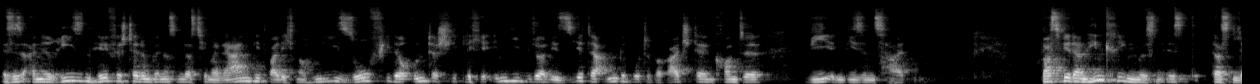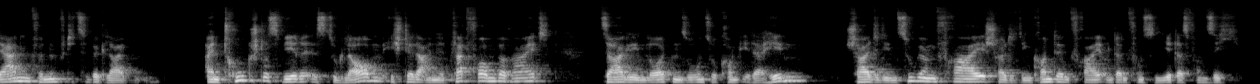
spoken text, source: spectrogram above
Es ist eine Riesenhilfestellung, wenn es um das Thema Lernen geht, weil ich noch nie so viele unterschiedliche individualisierte Angebote bereitstellen konnte wie in diesen Zeiten. Was wir dann hinkriegen müssen, ist, das Lernen vernünftig zu begleiten. Ein Trugschluss wäre es zu glauben, ich stelle eine Plattform bereit, sage den Leuten so und so kommt ihr dahin, schaltet den Zugang frei, schaltet den Content frei und dann funktioniert das von sich.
